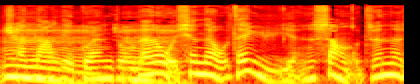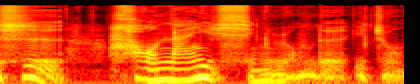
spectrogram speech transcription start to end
传达给观众，但是我现在我在语言上，我真的是好难以形容的一种。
